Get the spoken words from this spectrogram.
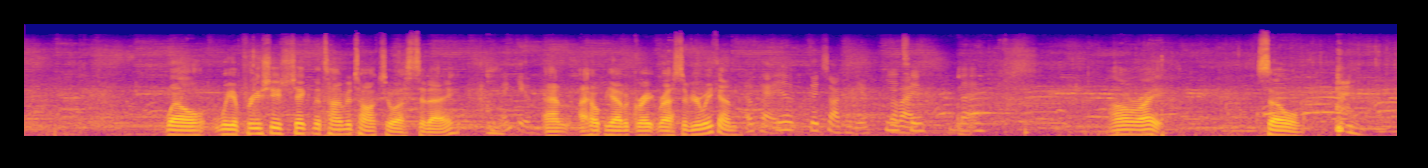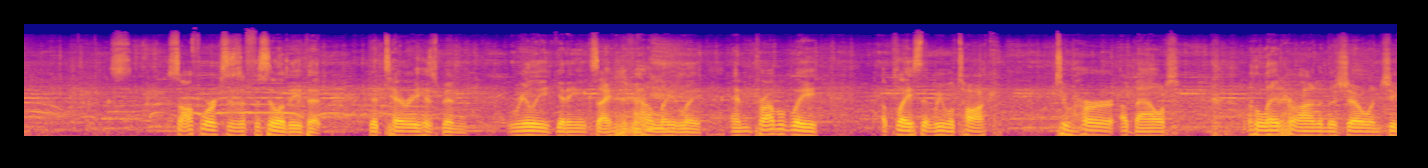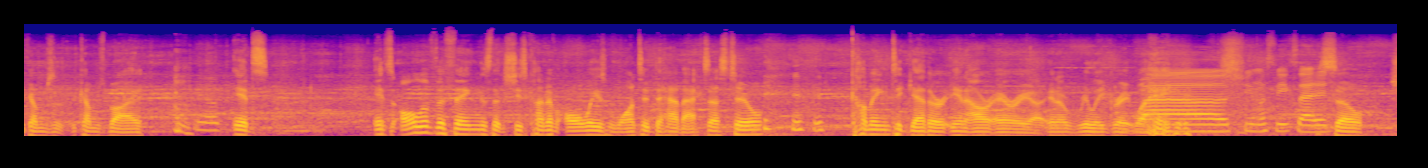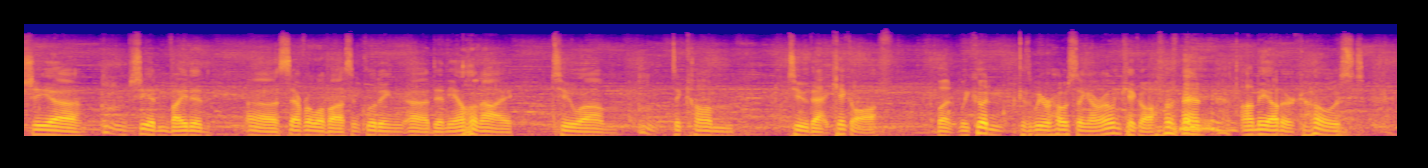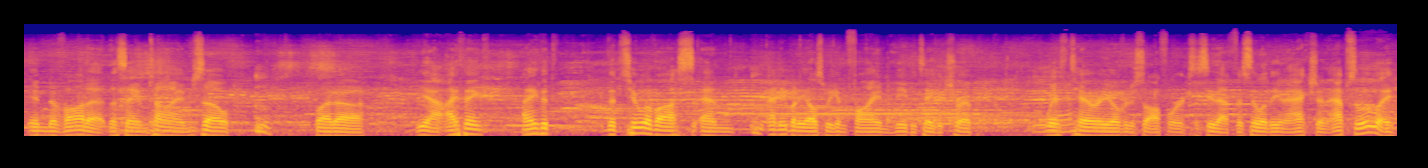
Well, we appreciate you taking the time to talk to us today, Thank you. And I hope you have a great rest of your weekend. Okay. Yep. Good talking to you. You Bye bye. too. Bye. All right. So, SOFWERX is a facility that that Terry has been really getting excited about lately, and probably a place that we will talk to her about later on in the show when she comes comes by. Yep. It's it's all of the things that she's kind of always wanted to have access to coming together in our area in a really great way. Wow, she must be excited. So she uh, she had invited uh, several of us, including uh, Danielle and I, to um, to come to that kickoff, but we couldn't because we were hosting our own kickoff event on the other coast in Nevada at the same time. So, but uh, yeah, I think I think that the two of us and anybody else we can find need to take a trip with Terry over to SOFWERX to see that facility in action. Absolutely.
